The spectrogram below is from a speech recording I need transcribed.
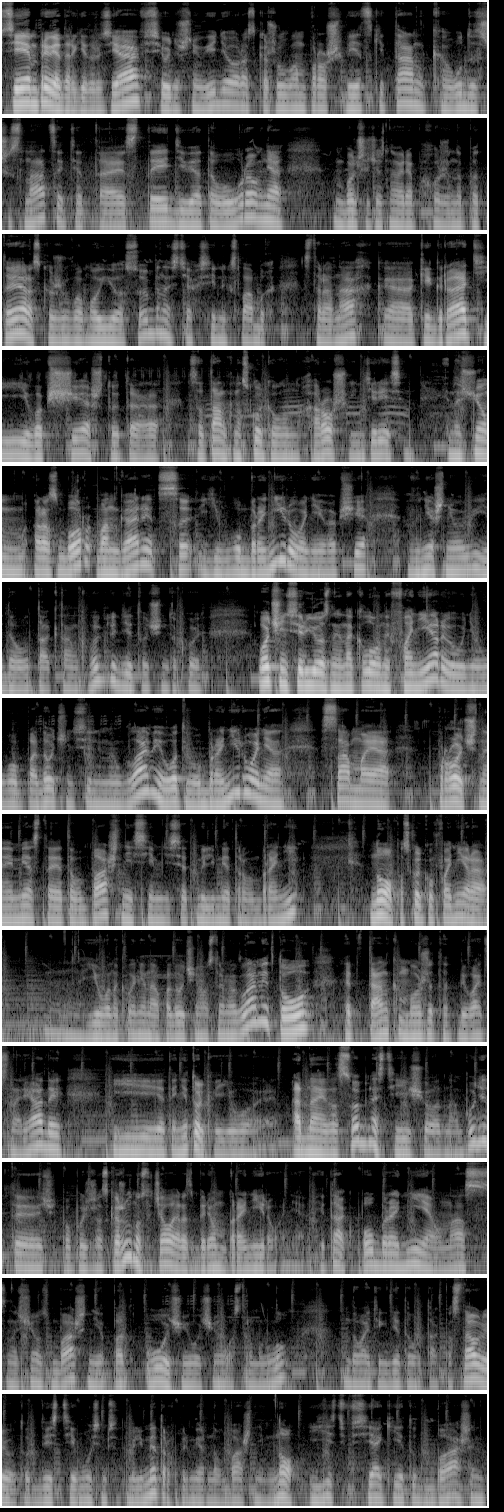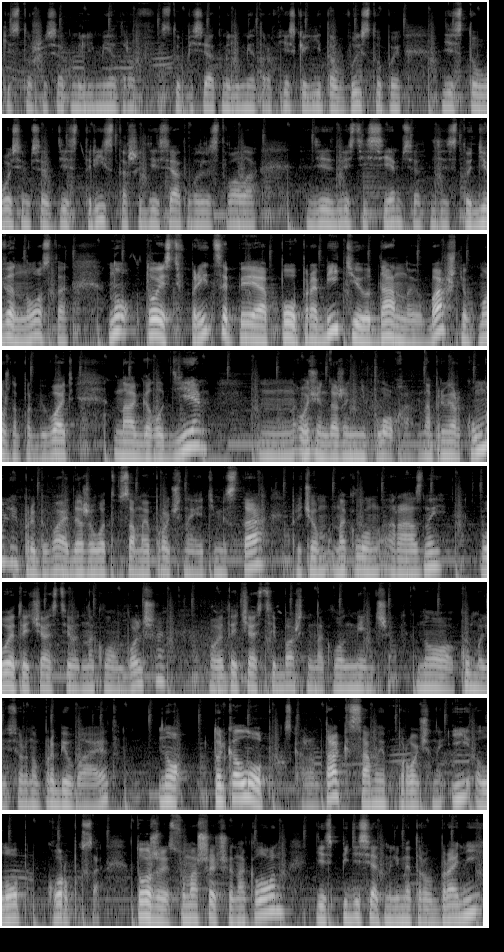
Всем привет, дорогие друзья! В сегодняшнем видео расскажу вам про шведский танк УДС-16. Это СТ 9 уровня. Больше, честно говоря, похоже на ПТ. Расскажу вам о ее особенностях, сильных, слабых сторонах, как играть и вообще, что это за танк, насколько он хороший и интересен. И начнем разбор в ангаре с его бронирования и вообще внешнего вида. Вот так танк выглядит, очень такой очень серьезные наклоны фанеры у него под очень сильными углами. Вот его бронирование. Самое прочное место это в башне, 70 миллиметров брони. Но поскольку фанера его наклонена под очень острыми углами, то этот танк может отбивать снаряды. И это не только его одна из особенностей, еще одна будет, э, чуть попозже расскажу, но сначала разберем бронирование. Итак, по броне у нас начнем с башни под очень-очень острым углом. Давайте где-то вот так поставлю. Тут 280 миллиметров примерно в башне. Но есть всякие тут башенки 160 миллиметров, 150 миллиметров. Есть какие-то выступы. Здесь 180, здесь 360 возле ствола. Здесь 270, здесь 190. Ну, то есть, в принципе, по пробитию данную башню можно пробивать на голде очень даже неплохо. Например, кумули пробивает даже вот в самые прочные эти места, причем наклон разный. У этой части наклон больше, у этой части башни наклон меньше. Но кумули все равно пробивает. Но только лоб, скажем так, самый прочный. И лоб корпуса. Тоже сумасшедший наклон. Здесь 50 мм брони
